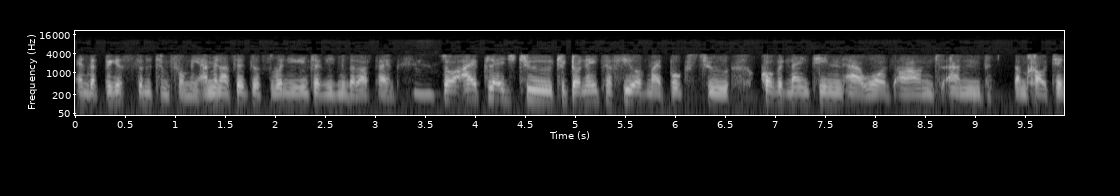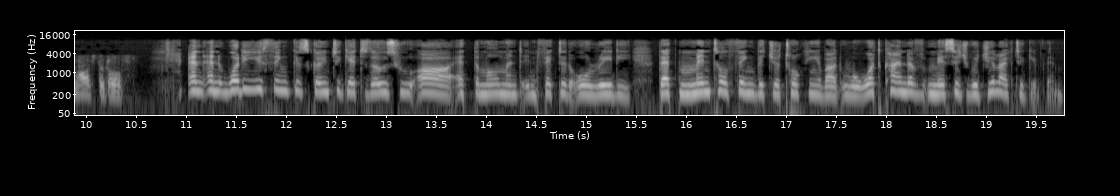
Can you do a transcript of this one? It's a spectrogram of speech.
and the biggest symptom for me. I mean, I said this when you interviewed me the last time. Mm. So I pledge to, to donate a few of my books to COVID-19 uh, wards around um, some Gauteng hospitals. And and what do you think is going to get those who are at the moment infected already? That mental thing that you're talking about. What kind of message would you like to give them?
